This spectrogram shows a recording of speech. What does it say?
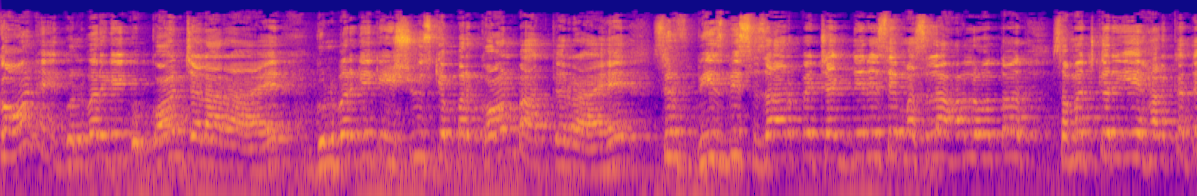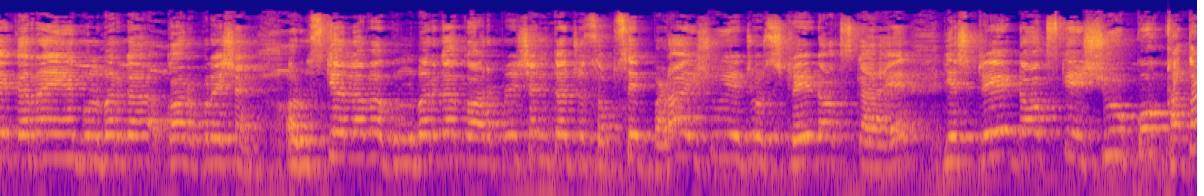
कौन है? गुलबर्गे को कौन चला रहा है? गुलबर्गे के इश्यूज़ के ऊपर कौन बात कर रहा है? सिर्फ़ बीस बीस हज़ार रुपए चेक देने से मसला हल होता समझकर ये हरकतें कर रहे हैं गुलबर्गा कॉरपोरेशन और उसके अलावा गुलबर्गा कॉरपोरेशन का जो सबसे बड़ा इशू है जो स्ट्रे डॉग्स का है, ये स्ट्रे डॉग्स के इश्यू को खत्म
